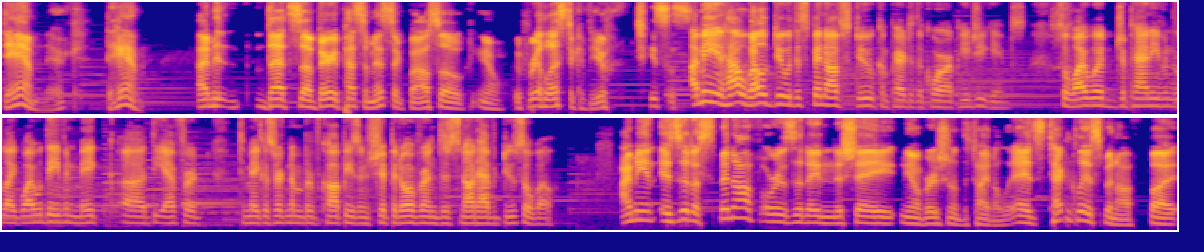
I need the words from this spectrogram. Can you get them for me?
Damn, Nick. Damn. I mean, that's uh, very pessimistic, but also, you know, realistic of you. Jesus. I mean, how well do the spin-offs do compared to the core RPG games? So why would Japan even like? Why would they even make uh, the effort to make a certain number of copies and ship it over and just not have it do so well? I mean, is it a spin-off or is it a niche, you know, version of the title? It's technically a spin-off, but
